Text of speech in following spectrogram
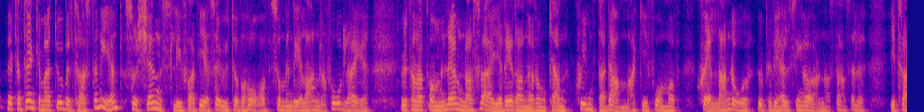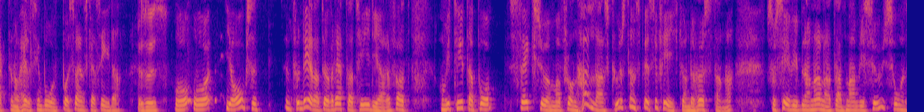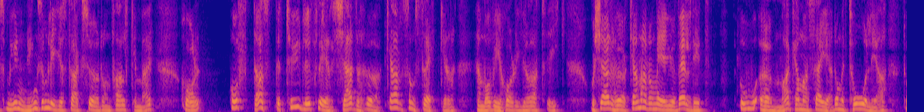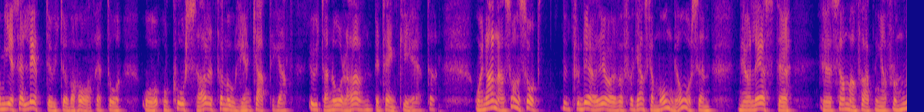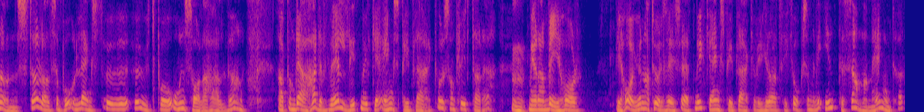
Jag kan tänka mig att dubbeltrasten är inte så känslig för att ge sig ut över hav som en del andra fåglar är. Utan att de lämnar Sverige redan när de kan skymta Danmark i form av Själland då uppe vid Helsingör någonstans eller i trakten av Helsingborg på svenska sidan. Precis. Och, och jag har också funderat över detta tidigare för att om vi tittar på sträcksummor från Hallandskusten specifikt under höstarna så ser vi bland annat att man vid Susåns mynning som ligger strax söder om Falkenberg har oftast betydligt fler kärrhökar som sträcker än vad vi har i Grötvik. Och kärrhökarna de är ju väldigt oömma kan man säga. De är tåliga. De ger sig lätt ut över havet och, och, och korsar förmodligen Kattegatt utan några betänkligheter. Och en annan sån sak funderade jag över för ganska många år sedan när jag läste eh, sammanfattningar från Mönster, alltså på, längst ut på Onsalahalvön. Att de där hade väldigt mycket ängspiplärkor som flyttade. Mm. Medan vi har vi har ju naturligtvis rätt mycket ängspiplärkor vid Grötvik också men det är inte samma mängder.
